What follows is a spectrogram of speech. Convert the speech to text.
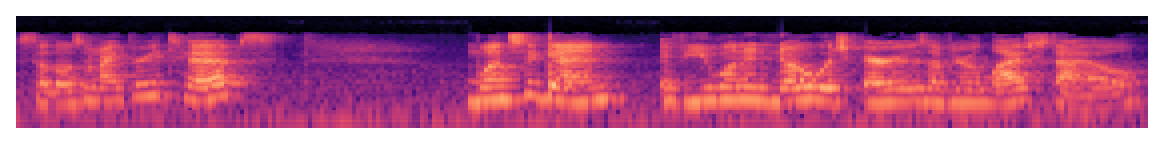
So those are my three tips. Once again, if you want to know which areas of your lifestyle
